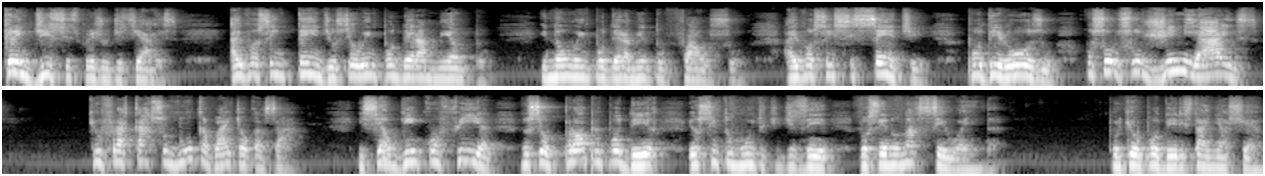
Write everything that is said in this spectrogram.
crendices prejudiciais. Aí você entende o seu empoderamento e não um empoderamento falso. Aí você se sente poderoso, com soluções geniais que o fracasso nunca vai te alcançar. E se alguém confia no seu próprio poder, eu sinto muito te dizer, você não nasceu ainda. Porque o poder está em Hashem.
